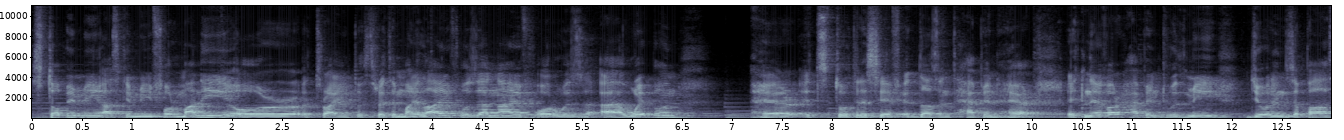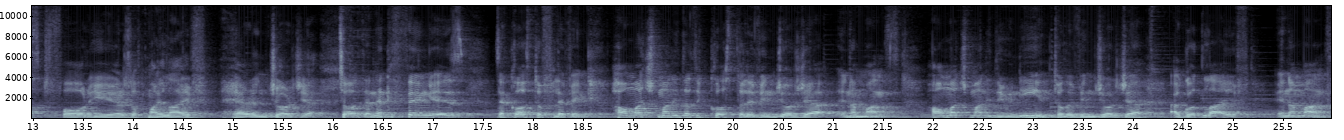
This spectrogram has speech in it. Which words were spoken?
stopping me, asking me for money or trying to threaten my life with a knife or with a weapon here it's totally safe. It doesn't happen here. It never happened with me during the past four years of my life here in georgia. So the next thing is the cost of living. How much money does it cost to live in georgia in a month? How much money do you need to live in georgia a good life in a month?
